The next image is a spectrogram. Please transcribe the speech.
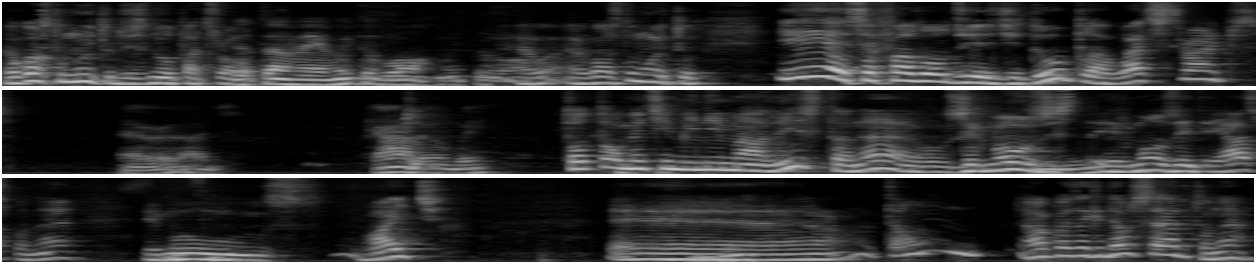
Eu gosto muito do Snow Patrol. Eu também, muito bom, muito bom. Eu, eu gosto muito. E você falou de, de dupla, White Stripes. É verdade. Caramba, hein? Totalmente minimalista, né? Os irmãos, irmãos entre aspas, né? Irmãos White. É, Então, é uma coisa que deu certo, né?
